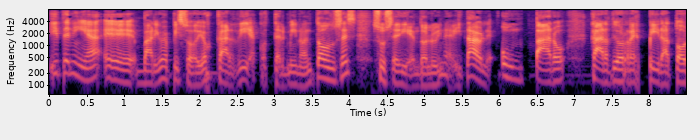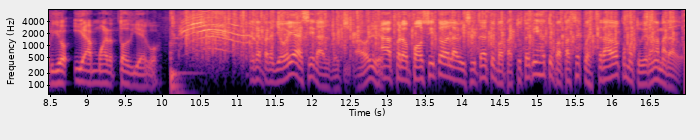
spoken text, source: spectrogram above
y tenía eh, varios episodios cardíacos. Terminó entonces sucediendo lo inevitable, un paro cardiorrespiratorio y ha muerto Diego. Mira, pero yo voy a decir algo, chico. Ah, oye. A propósito de la visita de tu papá, tú tenías a tu papá secuestrado como tuvieron a Maradona.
